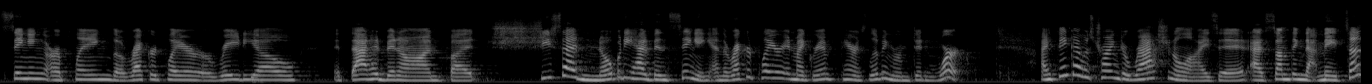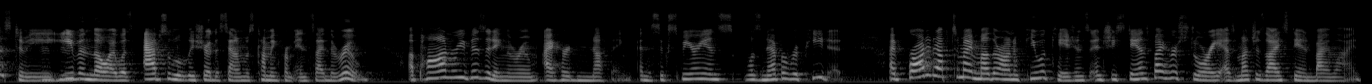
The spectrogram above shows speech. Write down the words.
singing or playing the record player or radio, if that had been on, but she said nobody had been singing and the record player in my grandparents' living room didn't work. I think I was trying to rationalize it as something that made sense to me, mm-hmm. even though I was absolutely sure the sound was coming from inside the room. Upon revisiting the room, I heard nothing, and this experience was never repeated. I brought it up to my mother on a few occasions, and she stands by her story as much as I stand by mine.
